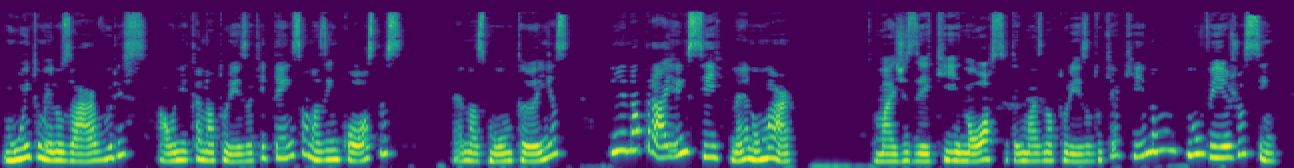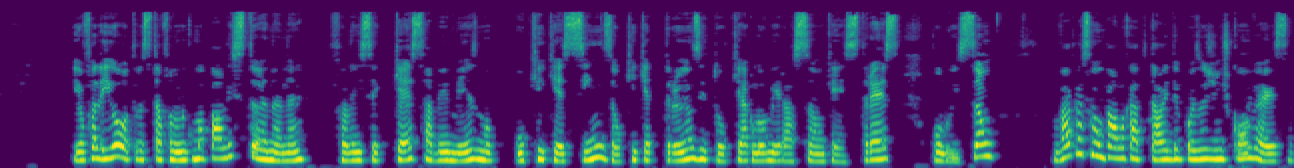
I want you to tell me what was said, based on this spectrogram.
muito menos árvores. A única natureza que tem são nas encostas, né, nas montanhas e na praia em si, né, no mar. Mas dizer que, nossa, tem mais natureza do que aqui, não, não vejo assim. E eu falei, outra, você tá falando com uma paulistana, né? Falei, você quer saber mesmo o que, que é cinza, o que, que é trânsito, o que é aglomeração, o que é estresse, poluição? Vai para São Paulo capital e depois a gente conversa.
